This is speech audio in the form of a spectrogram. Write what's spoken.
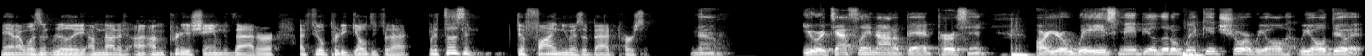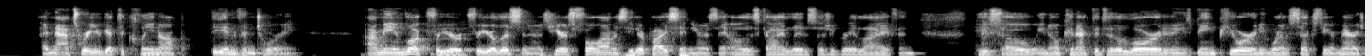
Man, I wasn't really, I'm not, a, I'm pretty ashamed of that, or I feel pretty guilty for that. But it doesn't define you as a bad person. No, you are definitely not a bad person. Are your ways maybe a little wicked? Sure, we all we all do it, and that's where you get to clean up the inventory. I mean, look for your mm. for your listeners. Here's full honesty. They're probably sitting here and saying, "Oh, this guy lives such a great life, and he's so you know connected to the Lord, and he's being pure, and he won't have sex to your marriage."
